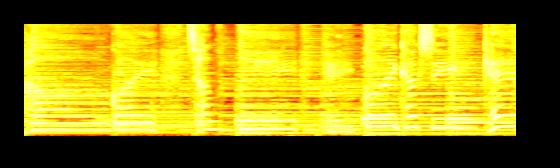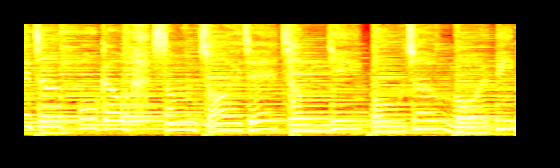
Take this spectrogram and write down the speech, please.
夏季衬衣，奇怪却是茄汁污垢渗在这衬衣布章外边，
